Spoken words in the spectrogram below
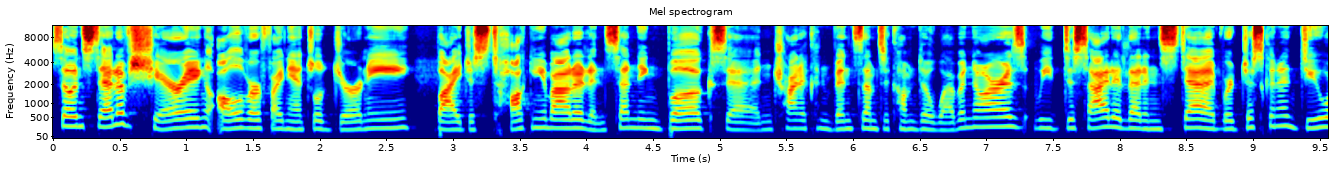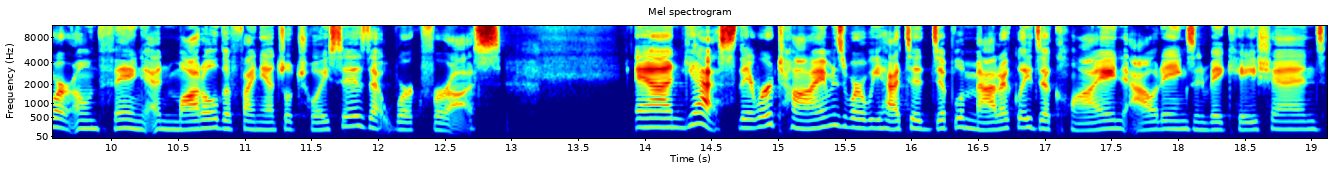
So instead of sharing all of our financial journey by just talking about it and sending books and trying to convince them to come to webinars, we decided that instead we're just going to do our own thing and model the financial choices that work for us. And yes, there were times where we had to diplomatically decline outings and vacations.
